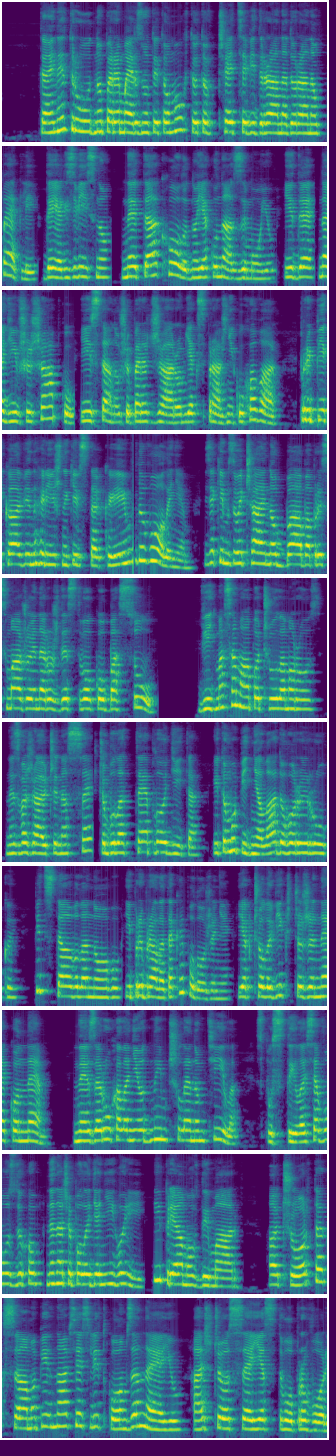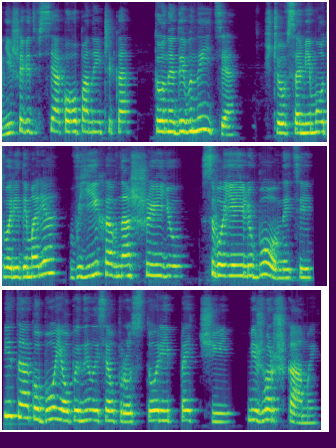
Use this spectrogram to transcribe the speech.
Та й не трудно перемерзнути тому, хто товчеться від рана до рана в пеклі, де, як звісно, не так холодно, як у нас зимою, і де, надівши шапку і станувши перед жаром, як справжній куховар, припікав він грішників з таким вдоволенням, з яким, звичайно, баба присмажує на рождество ковбасу. Відьма сама почула мороз, незважаючи на все, що була тепло одіта, і тому підняла догори руки підставила ногу і прибрала таке положення, як чоловік, що жене конем, не зарухала ні одним членом тіла, спустилася воздухом, неначе по ледяній горі, і прямо в димар. А чорт так само пігнався слідком за нею. А що се єство проворніше від всякого паничика, то не дивниця, що в самім отворі димаря в'їхав на шию своєї любовниці і так обоє опинилися в просторій печі між горшками.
